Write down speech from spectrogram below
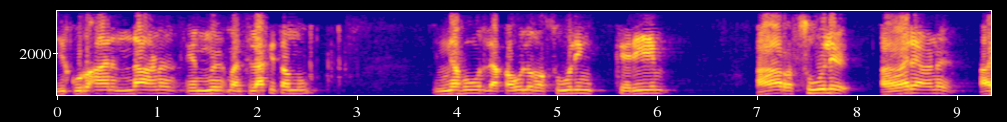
ഈ ഖുർആൻ എന്താണ് എന്ന് മനസ്സിലാക്കി തന്നു. ഇന്നഹു ലഹൌലു റസൂലിൻ കരീം ആ റസൂൽ ആരാണ്? ആ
